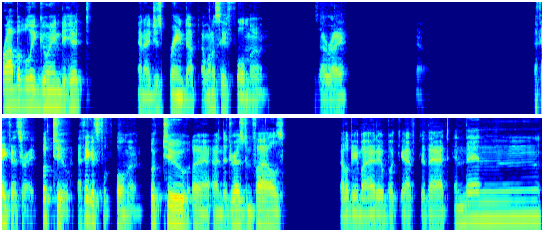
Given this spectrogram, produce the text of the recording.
probably going to hit and I just brain dumped. I want to say Fool Moon. Is that right? I think that's right. Book two. I think it's Fool Moon. Book two uh, and the Dresden Files. That'll be my audiobook after that. And then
